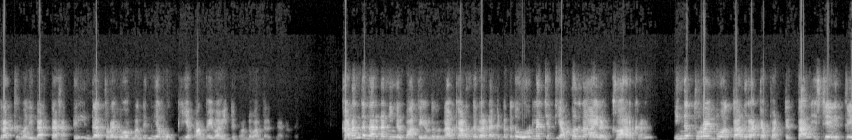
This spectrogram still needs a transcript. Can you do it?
இறக்குமதி வர்த்தகத்தில் இந்த துறைமுகம் வந்து மிக முக்கிய பங்கை வகித்துக் கொண்டு வந்திருக்கிறது. கடந்த வருடம் நீங்கள் பார்த்தீங்கன்னா கடந்த வருடம் கிட்டத்தட்ட ஒரு லட்சத்தி ஐம்பதினாயிரம் கார்கள் இந்த துறைமுகத்தால் இறக்கப்பட்டு தான் இஸ்ரேலுக்கு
